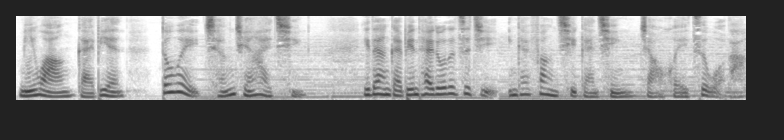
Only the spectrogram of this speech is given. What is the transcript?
迷惘、改变，都会成全爱情。一旦改变太多的自己，应该放弃感情，找回自我吧。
